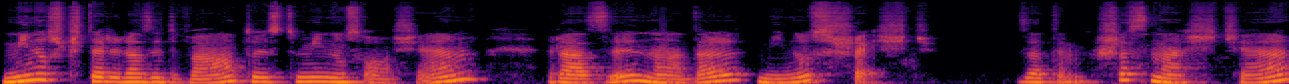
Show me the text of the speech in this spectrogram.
Minus 4 razy 2 to jest minus 8 razy nadal minus 6. Zatem 16.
